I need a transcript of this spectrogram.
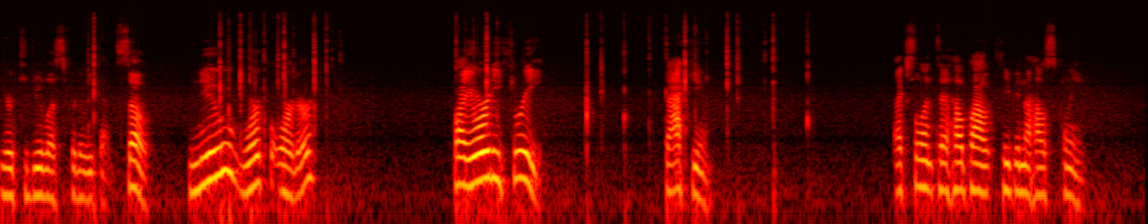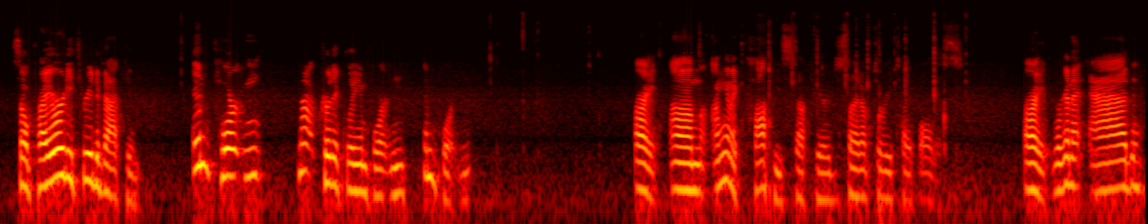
your to-do list for the weekend. So new work order, priority three, vacuum. Excellent to help out keeping the house clean. So priority three to vacuum. Important, not critically important, important. All right, um, I'm going to copy stuff here just so I don't have to retype all this. All right, we're going to add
